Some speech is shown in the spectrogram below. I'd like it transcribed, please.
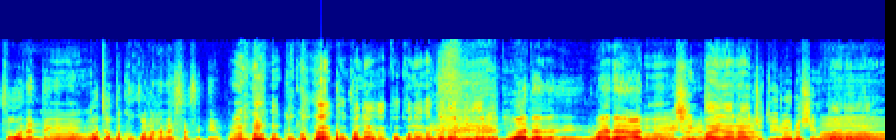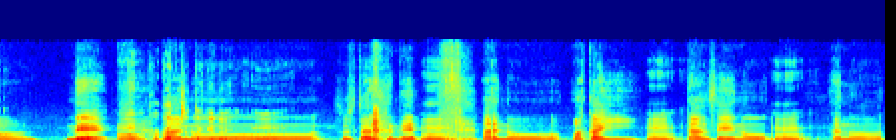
そうなんだけど、うん。もうちょっとここの話させてよこ ここがここ長ここ長くなるさらにまだまだあんのようん。心配だな。ちょっとといろいろ心配だな。でうんかかっちゃったけど、あのーそしたらね、うん。あのー若いうん。男性の、うん。あのー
